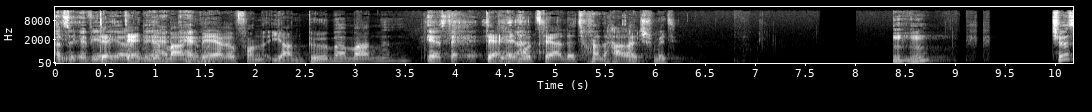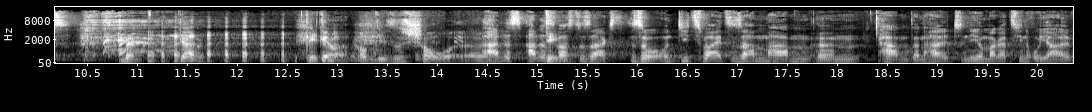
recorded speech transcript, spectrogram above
Also er wäre der ja Dendemann der wäre von Jan Böhmermann. Er ist der, der Helmut Zerlet von Harald Schmidt. Mhm. Tschüss. Ja. Geht genau. ja um dieses Show. Äh, alles, alles was du sagst. So, und die zwei zusammen haben, ähm, haben dann halt Neo Magazin Royal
